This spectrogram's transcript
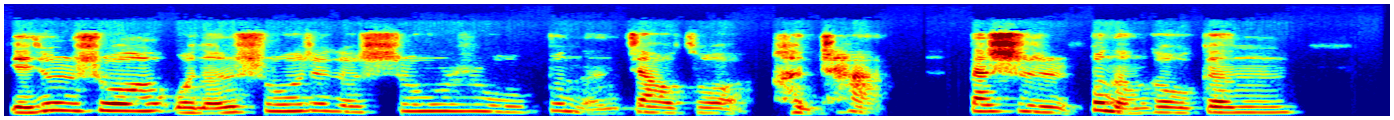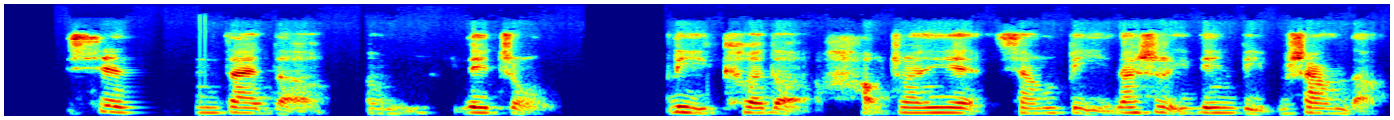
也就是说，我能说这个收入不能叫做很差，但是不能够跟现在的嗯那种理科的好专业相比，那是一定比不上的。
